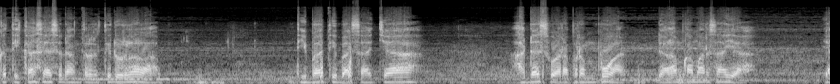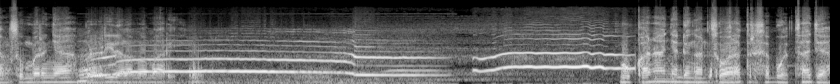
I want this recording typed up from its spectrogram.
ketika saya sedang tertidur lelap, tiba-tiba saja ada suara perempuan dalam kamar saya yang sumbernya berada di dalam lemari. Bukan hanya dengan suara tersebut saja,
